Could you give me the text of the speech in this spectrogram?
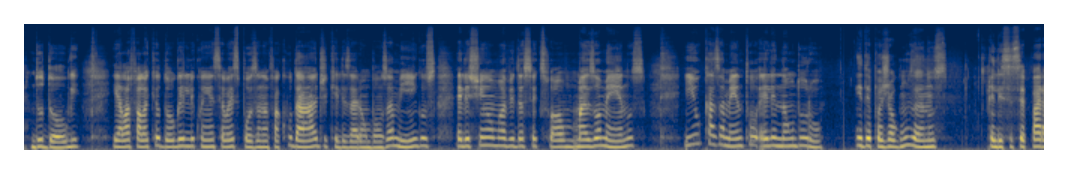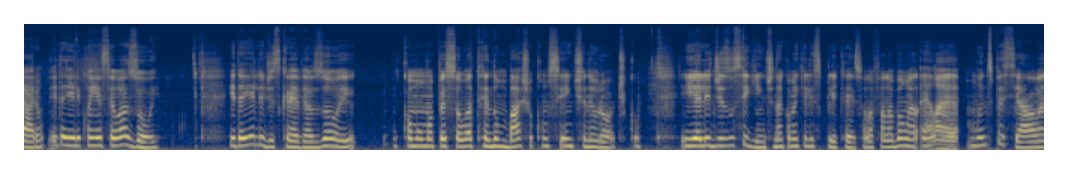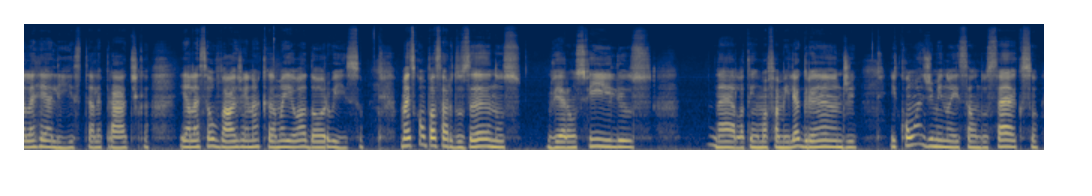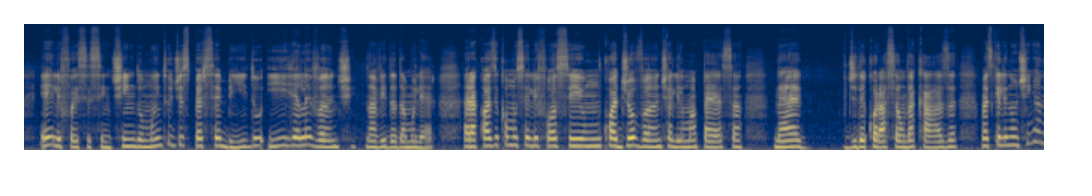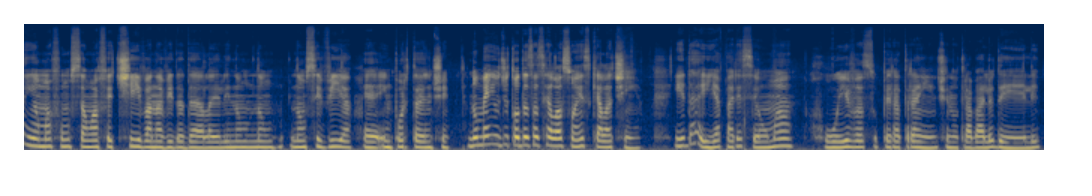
do Doug e ela fala que o Doug ele conheceu a esposa na faculdade, que eles eram bons amigos, eles tinham uma vida sexual mais ou menos e o casamento ele não durou. E depois de alguns anos eles se separaram e daí ele conheceu a Zoe. E daí ele descreve a Zoe como uma pessoa tendo um baixo consciente neurótico. E ele diz o seguinte, né? Como é que ele explica isso? Ela fala: bom, ela é muito especial, ela é realista, ela é prática e ela é selvagem na cama e eu adoro isso. Mas com o passar dos anos, vieram os filhos, né? Ela tem uma família grande e com a diminuição do sexo, ele foi se sentindo muito despercebido e irrelevante na vida da mulher. Era quase como se ele fosse um coadjuvante ali, uma peça, né? de decoração da casa, mas que ele não tinha nenhuma função afetiva na vida dela, ele não, não, não se via é, importante no meio de todas as relações que ela tinha. E daí apareceu uma ruiva, super atraente no trabalho dele.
